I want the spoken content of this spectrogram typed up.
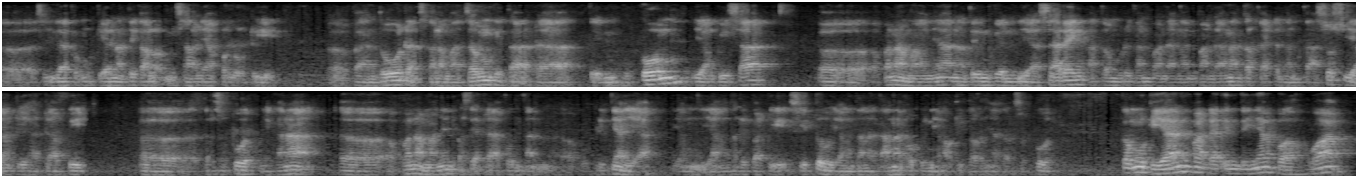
eh, sehingga kemudian nanti kalau misalnya perlu dibantu dan segala macam kita ada tim hukum yang bisa eh, apa namanya nanti mungkin ya sharing atau memberikan pandangan-pandangan terkait dengan kasus yang dihadapi eh, tersebut nih karena eh, apa namanya pasti ada akuntan eh, publiknya ya yang yang terlibat di situ yang tanda tangan opini auditornya tersebut. Kemudian pada intinya bahwa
